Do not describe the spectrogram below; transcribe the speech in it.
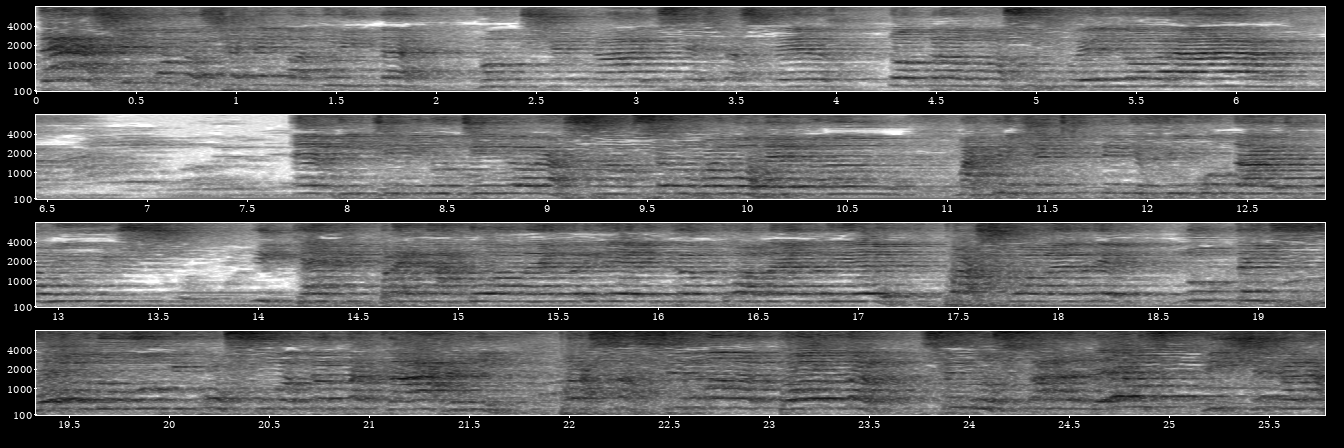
desde quando eu cheguei em Baturité. Vamos chegar em sextas-feiras, dobrar o nosso joelho e orar. É 20 minutinhos de oração, você não vai morrer, não. Mas tem gente que tem dificuldade com isso. E quer que pregador alegre ele, cantor alegre ele, pastor alegre ele. Não tem fogo no mundo que consuma tanta carne. Passa a semana toda sem buscar a Deus e chega na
